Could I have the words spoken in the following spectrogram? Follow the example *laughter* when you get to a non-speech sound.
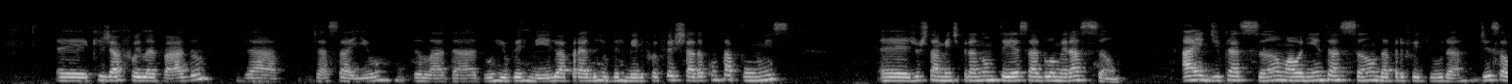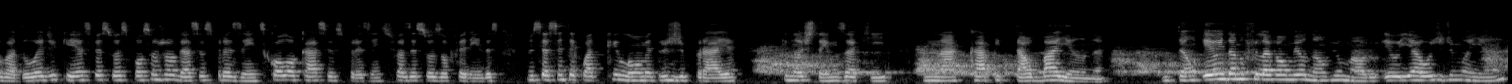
é, que já foi levado, já já saiu de lá da, do Rio Vermelho. A praia do Rio Vermelho foi fechada com tapumes é, justamente para não ter essa aglomeração. A indicação, a orientação da Prefeitura de Salvador é de que as pessoas possam jogar seus presentes, colocar seus presentes, fazer suas oferendas nos 64 quilômetros de praia que nós temos aqui na capital baiana. Então, eu ainda não fui levar o meu, não, viu, Mauro? Eu ia hoje de manhã,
